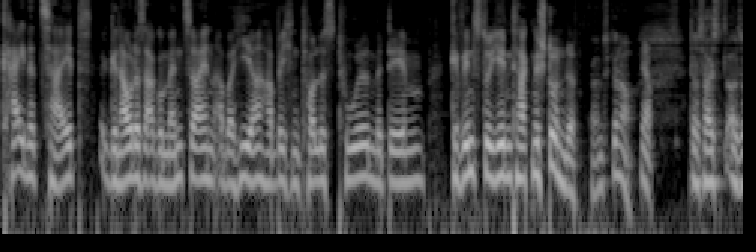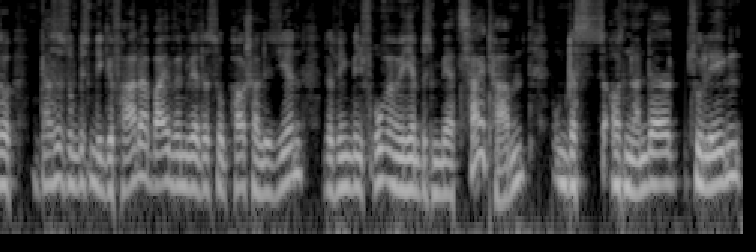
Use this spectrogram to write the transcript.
keine Zeit genau das Argument sein, aber hier habe ich ein tolles Tool, mit dem gewinnst du jeden Tag eine Stunde. Ganz genau. Ja. Das heißt also, also das ist so ein bisschen die Gefahr dabei, wenn wir das so pauschalisieren. Deswegen bin ich froh, wenn wir hier ein bisschen mehr Zeit haben, um das auseinanderzulegen.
